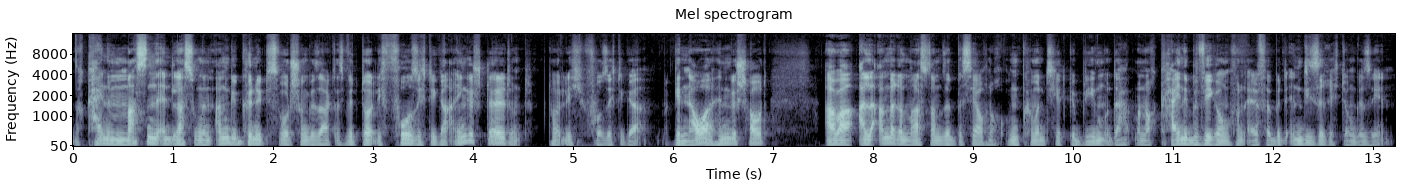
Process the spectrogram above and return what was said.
noch keine Massenentlassungen angekündigt. Es wurde schon gesagt, es wird deutlich vorsichtiger eingestellt und deutlich vorsichtiger, genauer hingeschaut. Aber alle anderen Maßnahmen sind bisher auch noch unkommentiert geblieben und da hat man noch keine Bewegung von Alphabet in diese Richtung gesehen.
